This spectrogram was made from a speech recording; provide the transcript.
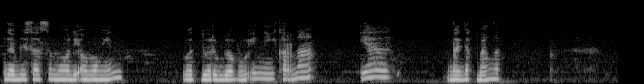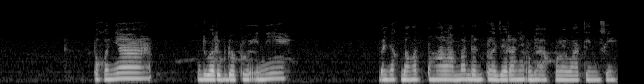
nggak bisa semua diomongin buat 2020 ini karena ya banyak banget. Pokoknya 2020 ini banyak banget pengalaman dan pelajaran yang udah aku lewatin sih.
